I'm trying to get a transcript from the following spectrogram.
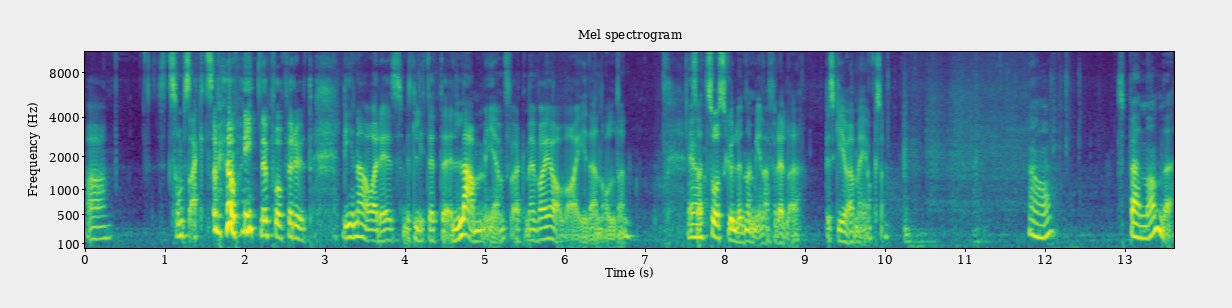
ja, som sagt som jag var inne på förut. Lina har det som ett litet eh, lamm jämfört med vad jag var i den åldern. Så Ja. att så skulle nog mina föräldrar beskriva mig också. ja. Spännande.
